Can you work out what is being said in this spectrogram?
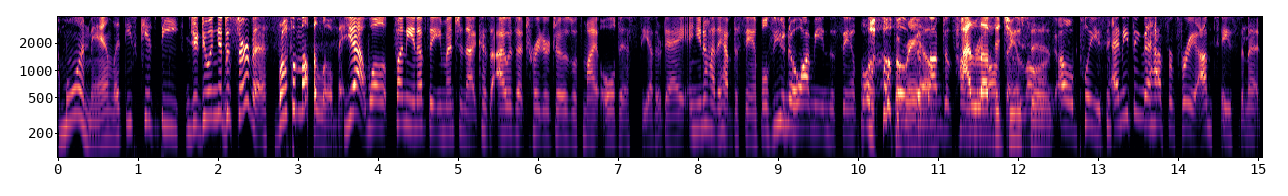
Come on, man. Let these kids be, You're doing a disservice. rough them up a little bit. Yeah, well, funny enough that you mentioned that because I was at Trader Joe's with my oldest the other day, and you know how they have the samples. You know I'm eating the samples because real. I'm just hungry. I love the day long. juices. Oh, please, anything they have for free, I'm tasting it.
